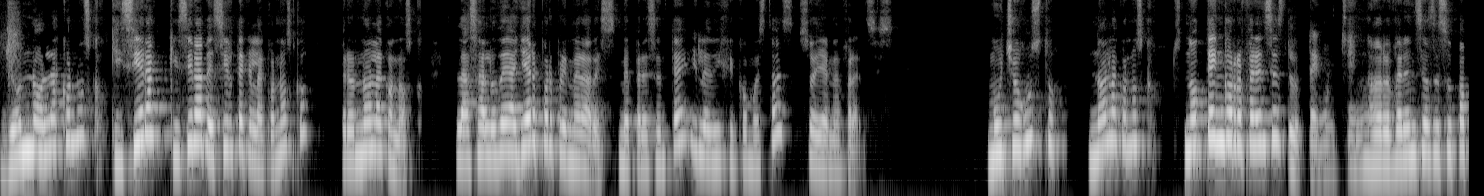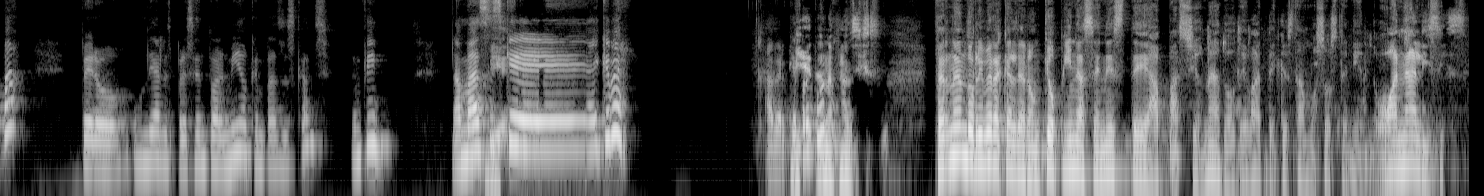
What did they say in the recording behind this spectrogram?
Yo no la conozco. Quisiera, quisiera decirte que la conozco, pero no la conozco. La saludé ayer por primera vez. Me presenté y le dije, ¿cómo estás? Soy Ana Francis. Mucho gusto. No la conozco. No tengo referencias, tengo un chingo de referencias de su papá, pero un día les presento al mío que en paz descanse. En fin, nada más es que hay que ver. A ver qué Bien, Ana Francis. Fernando Rivera Calderón, ¿qué opinas en este apasionado debate que estamos sosteniendo? O análisis.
